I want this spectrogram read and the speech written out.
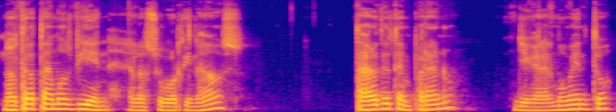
no tratamos bien a los subordinados, tarde o temprano llegará el momento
